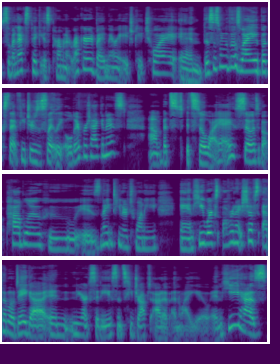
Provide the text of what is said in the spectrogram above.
So my next pick is Permanent Record by Mary H.K. Choi, and this is one of those YA books that features a slightly older protagonist, um, but it's still YA. So it's about Pablo, who is 19 or 20, and he works overnight shifts at a bodega in New York City since he dropped out of NYU, and he has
